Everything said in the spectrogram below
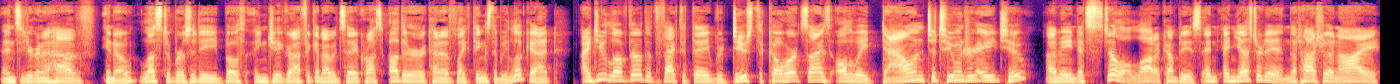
And so you're going to have, you know, less diversity, both in geographic and I would say across other kind of like things that we look at. I do love though that the fact that they reduced the cohort size all the way down to 282. I mean, it's still a lot of companies. And and yesterday, Natasha and I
